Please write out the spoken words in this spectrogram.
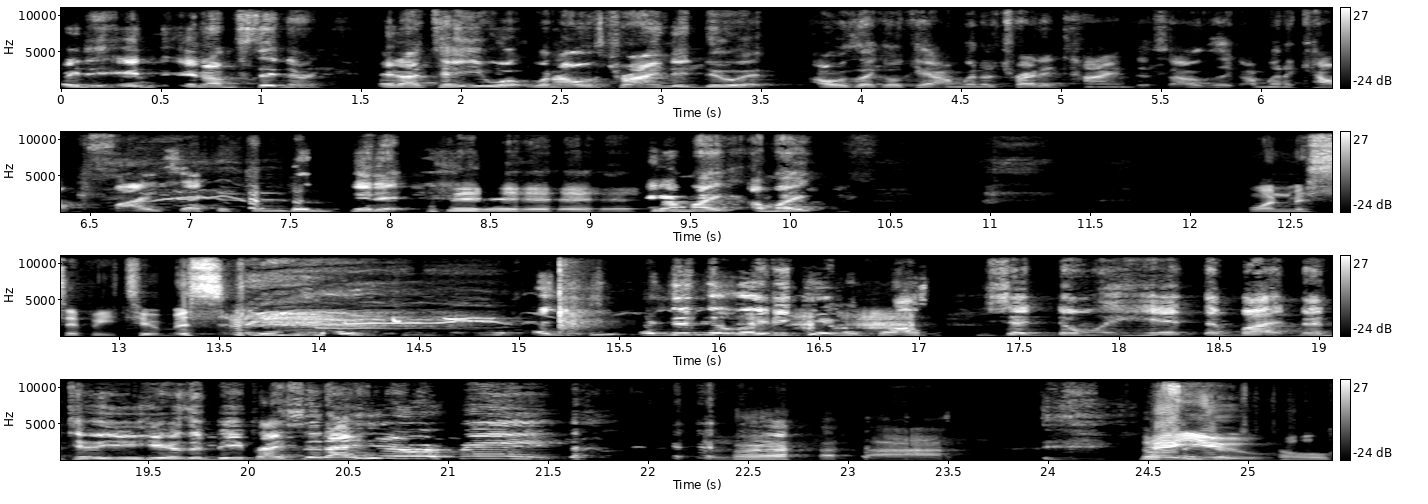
And, and, and I'm sitting there, and I tell you what, when I was trying to do it, I was like, okay, I'm gonna try to time this. I was like, I'm gonna count five seconds and then hit it. And I'm like, I'm like, One Mississippi, two Mississippi. and, and then the lady came across. She said, "Don't hit the button until you hear the beep." I said, "I hear a beep." Those Hey, things are you. so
